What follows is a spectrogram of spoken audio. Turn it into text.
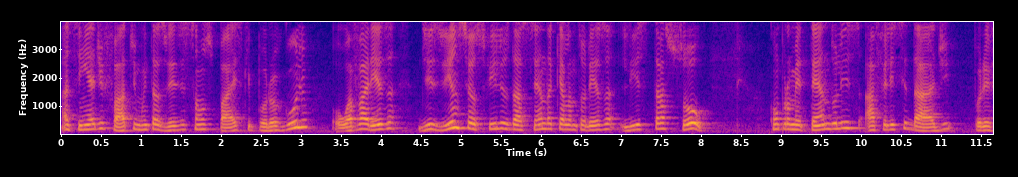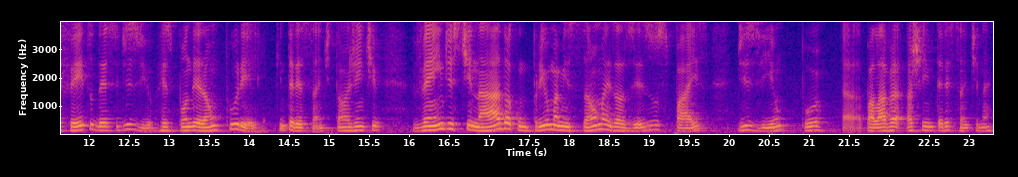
assim é de fato, e muitas vezes são os pais que, por orgulho ou avareza, desviam seus filhos da senda que a natureza lhes traçou, comprometendo-lhes a felicidade por efeito desse desvio. Responderão por ele. Que interessante. Então a gente vem destinado a cumprir uma missão, mas às vezes os pais desviam por. A palavra achei interessante, né?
